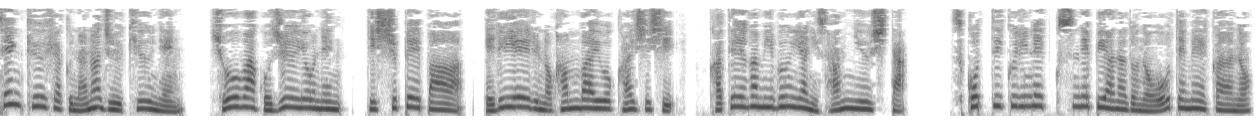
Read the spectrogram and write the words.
1979年、昭和54年、ティッシュペーパー、エリエールの販売を開始し、家庭紙分野に参入した。スコッティクリネックスネピアなどの大手メーカーの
